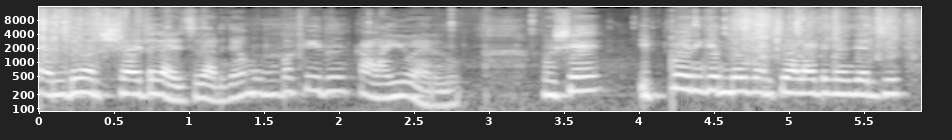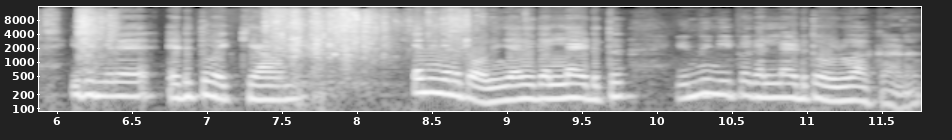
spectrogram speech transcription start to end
രണ്ട് വർഷമായിട്ട് കഴിച്ചതാണ്. ഞാൻ മുമ്പൊക്കെ ഇത് കളയുമായിരുന്നു. പക്ഷേ ഇപ്പോൾ എനിക്കെന്തോ കുറച്ച് നാളായിട്ട് ഞാൻ വിചാരിച്ചു ഇതിങ്ങനെ എടുത്തു വയ്ക്കാം എന്നിങ്ങനെ തോന്നി. ഞാൻ ഇതെല്ലാം എടുത്ത് ഇന്ന് ഇനിയിപ്പോൾ ഇതെല്ലാം എടുത്ത് ഒഴിവാക്കുകയാണ്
